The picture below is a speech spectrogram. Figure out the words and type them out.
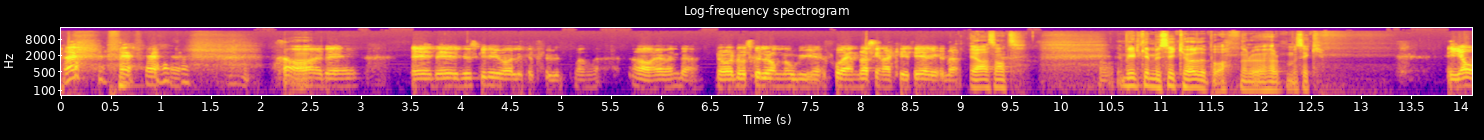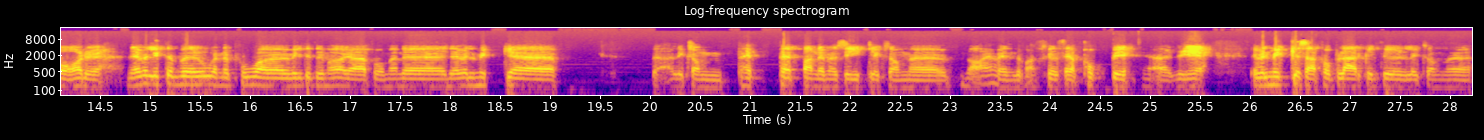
Ja, det, det, det, det skulle ju vara lite fult, men ja, jag vet inte. Då, då skulle de nog få ändra sina kriterier där. Ja, sant. Vilken musik hör du på när du hör på musik? Ja du, det är väl lite beroende på vilket humör jag är på, men det, det är väl mycket liksom pepp, peppande musik, liksom, eh, ja, jag vet inte vad jag ska säga, poppig. Ja, Det är, det är väl mycket så här populärkultur, liksom, eh,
